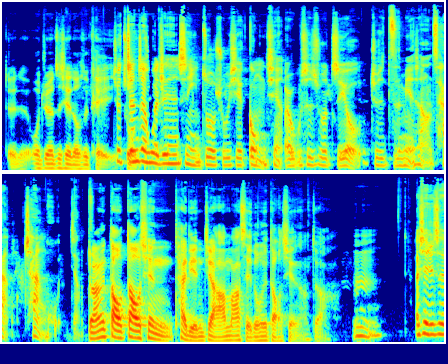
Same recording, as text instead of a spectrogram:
对对，我觉得这些都是可以就真正为这件事情做出一些贡献，而不是说只有就是字面上的忏忏悔这样子。对啊，道道歉太廉价，啊妈谁都会道歉啊，对啊，嗯，而且就是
